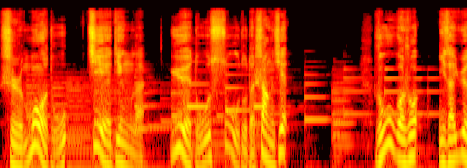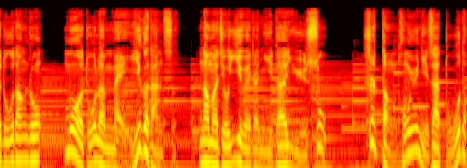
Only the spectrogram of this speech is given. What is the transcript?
是默读界定了阅读速度的上限。如果说你在阅读当中默读了每一个单词，那么就意味着你的语速是等同于你在读的，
